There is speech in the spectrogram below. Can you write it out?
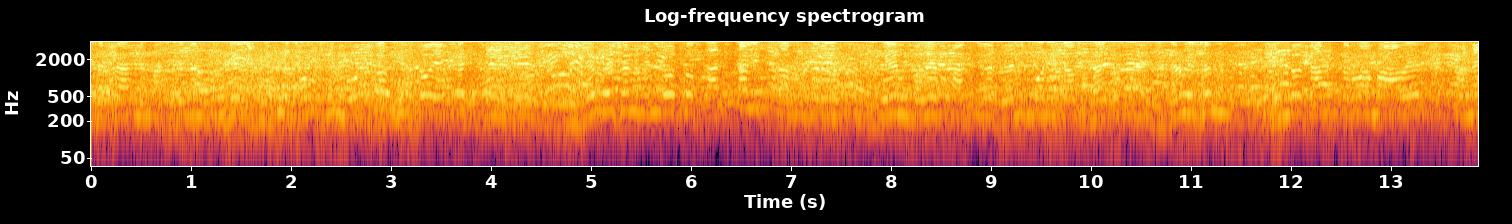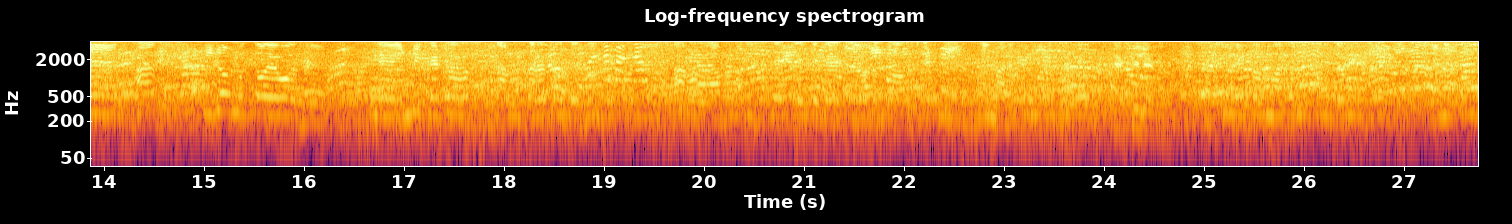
સરકારને મારી વિનંતી છે. સૌથી મોટો મુદ્દો એક જ છે કે રિઝર્વેશન વિન્ડો તો તાત્કાલિક ચાલુ કરે ટ્રેન ભલે પાંચ દિવસ વહેલી મોડી ચાલુ થાય તો રિઝર્વેશન વિન્ડો ચાલુ કરવામાં આવે અને ખાસ બીજો મુદ્દો એવો છે કે ઇન્ડિકેટર ચાલુ કરે તો જેથી લોકોને સારો લાભ મળી શકે કઈ જગ્યાએ કયો ડબ્બો આવશે એની માહિતી મળી શકે એક્સિલેટર એક્સિલેટર માટેની પણ જરૂર છે એની પણ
